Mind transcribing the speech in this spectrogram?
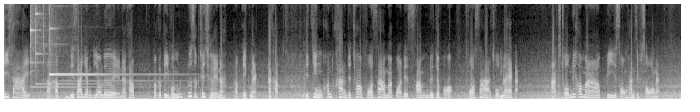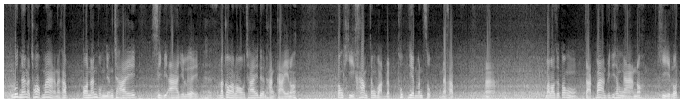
ดีไซน์นะครับดีไซน์อย่างเดียวเลยนะครับ ปกติผมรู้สึกเฉยๆนะกับ X Max นะครับที่จริงค่อนข้างจะชอบ Forza มากกว่าเดซ้ำโดยเฉพาะ Forza โฉมแรกอะ่ะโฉมที่เข้ามาปี 2012อะรุ่นนั้นอะชอบมากนะครับ ตอนนั้นผมยังใช้ CBR อยู่เลยนะแล้วก็เราใช้เดินทางไกลเนาะต้องขี่ข้ามจังหวัดแบบทุกเย็นวันศุกร์นะครับอ่ามาเราจะต้องจากบ้านไปที่ทำงานเนาะขี่รถ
